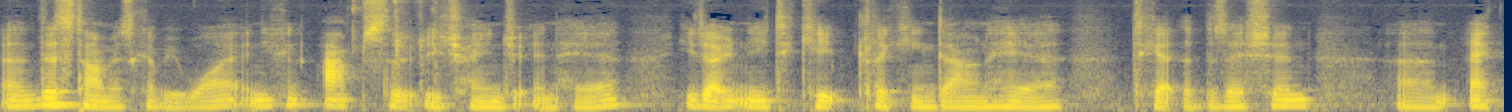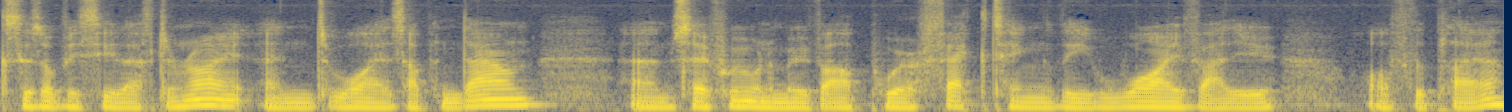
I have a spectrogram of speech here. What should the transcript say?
and this time it's going to be white, and you can absolutely change it in here. You don't need to keep clicking down here to get the position. Um, X is obviously left and right, and Y is up and down. Um, so if we want to move up, we're affecting the Y value of the player.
